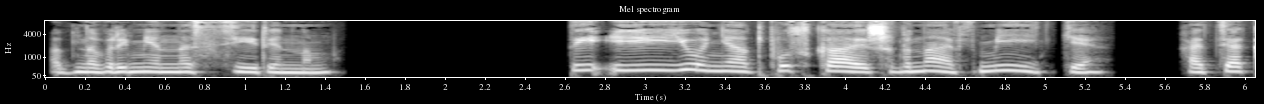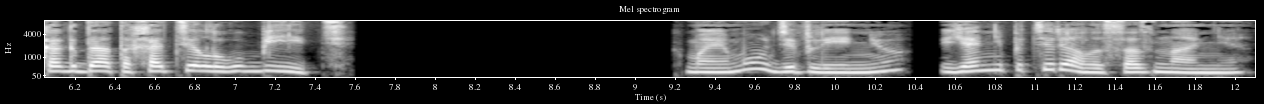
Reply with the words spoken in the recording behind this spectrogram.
одновременно с Сирином. Ты и ее не отпускаешь в Навь, Микки, хотя когда-то хотела убить. К моему удивлению, я не потеряла сознание.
